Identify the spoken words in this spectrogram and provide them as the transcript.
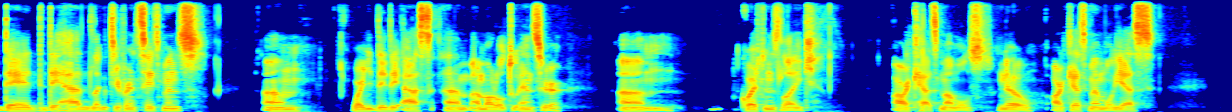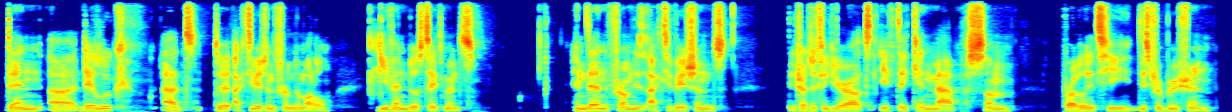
they they had like different statements um, where they, they asked um, a model to answer um, questions like are cats mammals? No. Are cats mammal? Yes. Then uh, they look at the activations from the model given those statements. And then from these activations, they try to figure out if they can map some probability distribution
